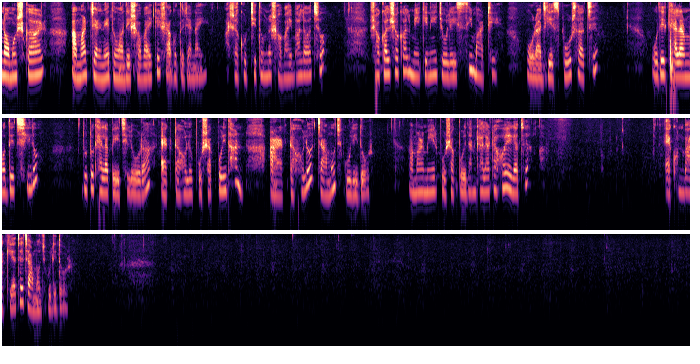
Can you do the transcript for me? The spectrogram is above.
নমস্কার। আমার চ্যানেলে তোমাদের সবাইকে স্বাগত জানাই। আশা করছি তোমরা সবাই ভালো আছো। সকাল সকাল মেয়েকে নিয়ে চলে এসেছি মাঠে। ওর আজকে স্পোর্টস আছে। ওদের খেলার মধ্যে ছিল, দুটো খেলা পেয়েছিল ওরা। একটা হলো পোশাক পরিধান আর একটা হলো চামচ গুলি দৌড়। আমার মেয়ের পোশাক পরিধান খেলাটা হয়ে গেছে। এখন বাকি আছে চামচ গুলি দৌড়।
